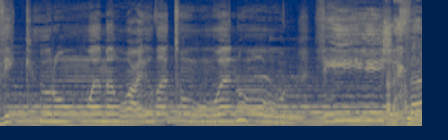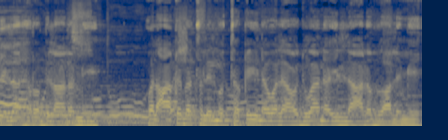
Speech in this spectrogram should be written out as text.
ذكر وموعظة ونور فيه شفاء الحمد لله رب العالمين والعاقبة للمتقين ولا عدوان إلا على الظالمين.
